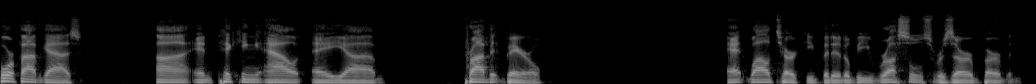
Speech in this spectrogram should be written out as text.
four or five guys, uh, and picking out a uh, private barrel at Wild Turkey, but it'll be Russell's Reserve Bourbon.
